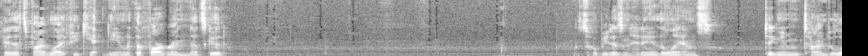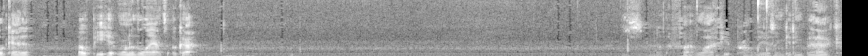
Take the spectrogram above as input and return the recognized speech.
Okay, that's 5 life he can't gain with the Fangren. That's good. Let's hope he doesn't hit any of the lands. Taking him time to look at it. Oh, he hit one of the lands. Okay. Another 5 life he probably isn't getting back.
